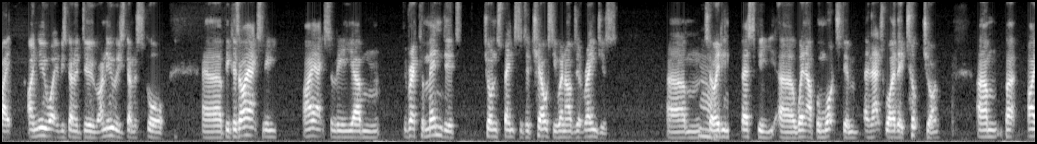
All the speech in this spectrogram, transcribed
right, I knew what he was going to do. I knew he was going to score uh, because I actually I actually um, recommended John Spencer to Chelsea when I was at Rangers. Um, So Oh. Eddie Niedzwiecki uh, went up and watched him, and that's why they took John. Um, but I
